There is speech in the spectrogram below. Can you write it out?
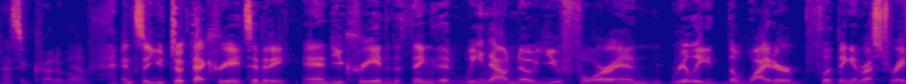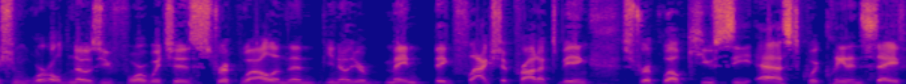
that's incredible. Yeah. And so you took that creativity and you created the thing that we now know you for, and really the wider flipping and restoration world knows you for, which is Stripwell. And then, you know, your main big flagship product being Stripwell QCS, quick, clean, and safe.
